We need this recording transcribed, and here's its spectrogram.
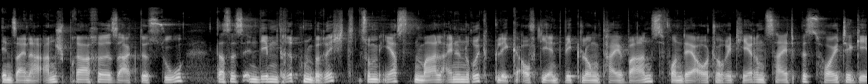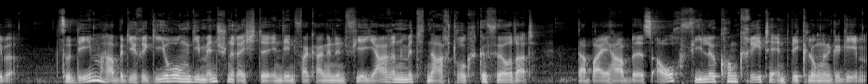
In seiner Ansprache sagte Su, dass es in dem dritten Bericht zum ersten Mal einen Rückblick auf die Entwicklung Taiwans von der autoritären Zeit bis heute gebe. Zudem habe die Regierung die Menschenrechte in den vergangenen vier Jahren mit Nachdruck gefördert. Dabei habe es auch viele konkrete Entwicklungen gegeben.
